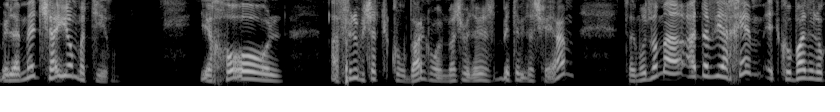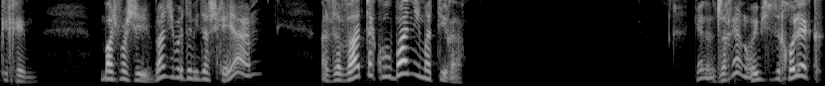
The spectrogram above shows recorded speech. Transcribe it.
מלמד שהיום מתיר. יכול אפילו בשעת קורבן, כלומר מה שבית המקדש קיים, תלמוד לומר עד אביאכם את קורבן אלוקיכם. משמע שבזמן שבית המקדש קיים, אז הבאת הקורבן היא מתירה. כן, אז לכן רואים שזה חולק,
